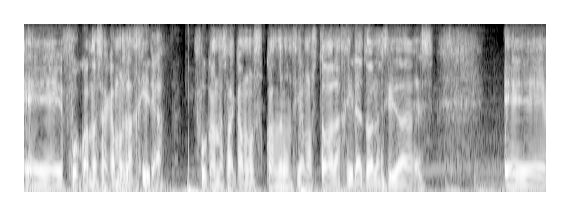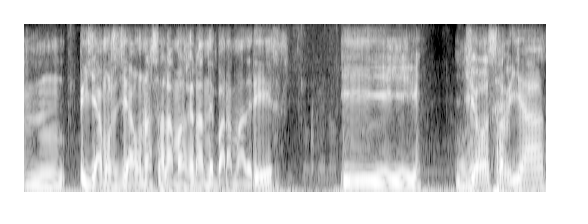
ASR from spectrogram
eh, fue cuando sacamos la gira. Fue cuando sacamos, cuando anunciamos toda la gira a todas las ciudades. Em, pillamos ya una sala más grande para Madrid y yo sabía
